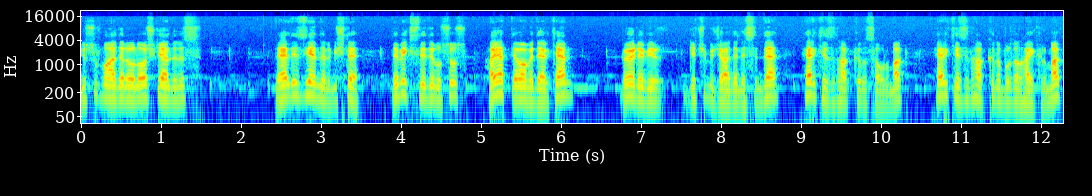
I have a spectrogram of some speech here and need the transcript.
Yusuf Madenoğlu hoş geldiniz. Değerli izleyenlerim işte demek istediğim husus hayat devam ederken böyle bir geçim mücadelesinde herkesin hakkını savunmak, herkesin hakkını buradan haykırmak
